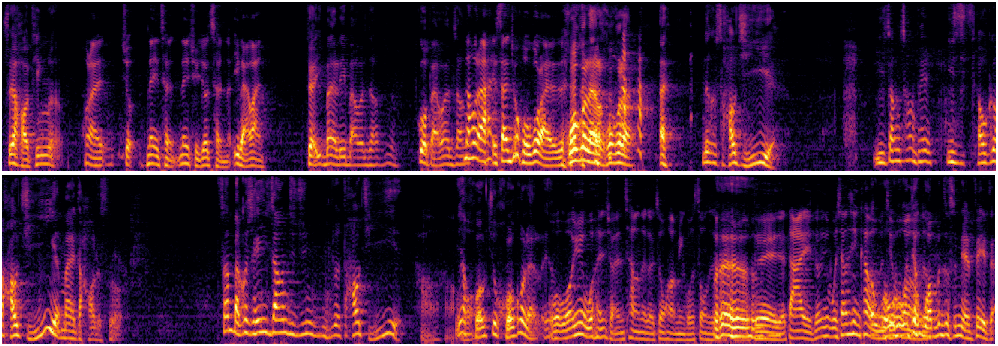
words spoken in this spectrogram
所以好听了。后来就那成那曲就成了一百万，对，卖了一百万张，过百万张。那后来海山就活过来了，活过来了，活过来。哎，那个是好几亿，一张唱片一条歌好几亿卖的好的时候，三百块钱一张就就好几亿。好好，要活就活过来了。我我因为我很喜欢唱那个中华民国颂，对对，大家也都我相信看我们节目，我我们都是免费的。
